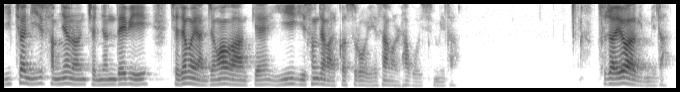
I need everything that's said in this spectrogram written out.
2023년은 전년 대비 재정의 안정화와 함께 이익이 성장할 것으로 예상을 하고 있습니다. 투자 요약입니다.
